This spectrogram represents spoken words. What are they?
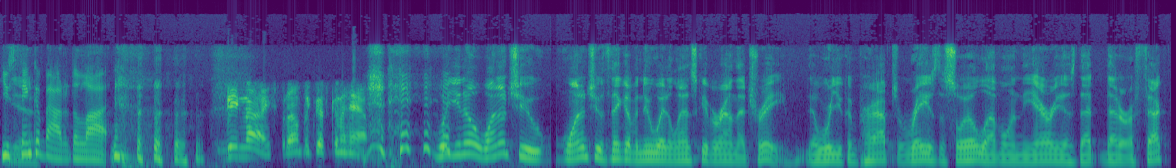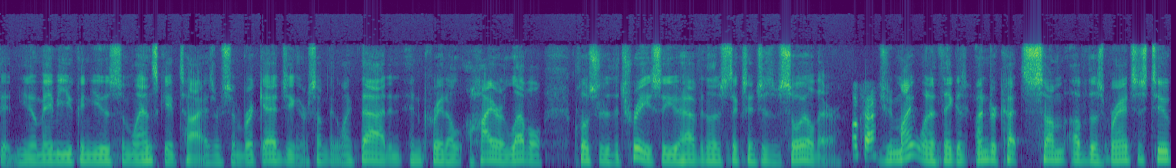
You Yeah. think about it a lot. be nice, but I don't think that's going to happen. well, you know, why don't you why don't you think of a new way to landscape around that tree, uh, where you can perhaps raise the soil level in the areas that, that are affected. You know, maybe you can use some landscape ties or some brick edging or something like that, and, and create a higher level closer to the tree, so you have another six inches of soil there. Okay. What you might want to think is undercut some of those branches too,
